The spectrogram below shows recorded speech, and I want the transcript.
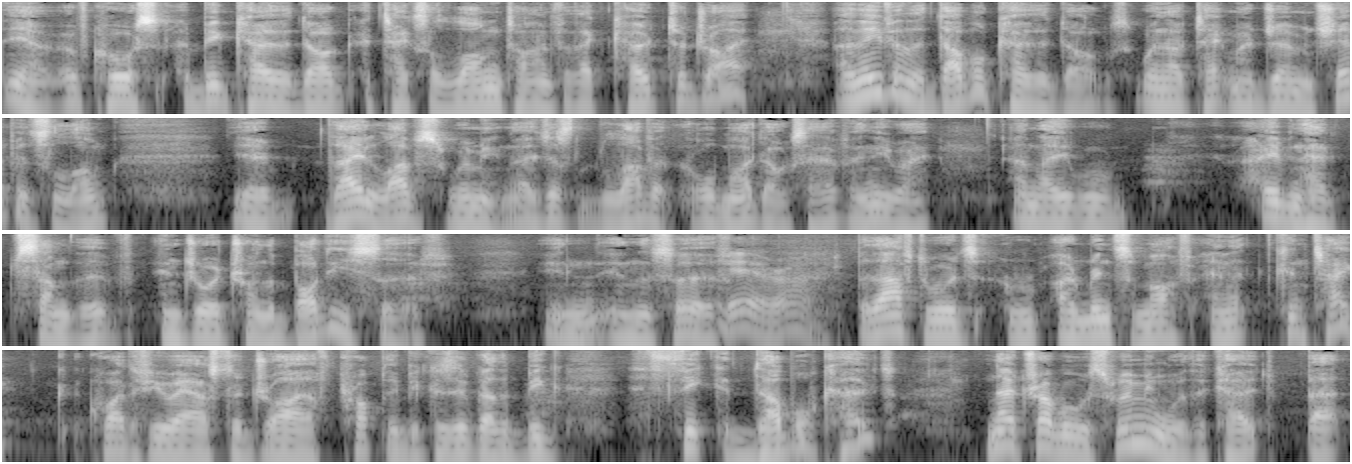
you know, of course, a big coated dog, it takes a long time for that coat to dry. And even the double coated dogs, when I take my German Shepherds along, you know, they love swimming. They just love it. All my dogs have anyway. And they will, I even had some that enjoyed trying to body surf in, in the surf. Yeah, right. But afterwards, I rinse them off, and it can take quite a few hours to dry off properly because they've got a big, thick double coat. No trouble with swimming with a coat, but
